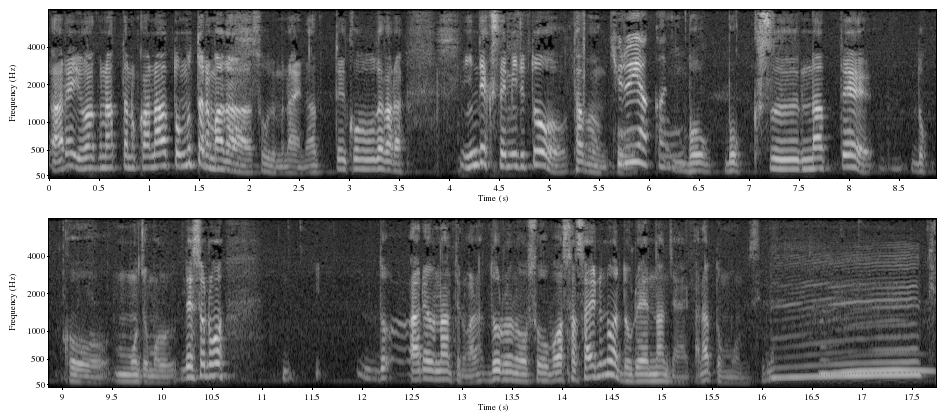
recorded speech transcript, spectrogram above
あれ弱くなったのかなと思ったらまだそうでもないなって。こうだからインデックスで見ると多分緩やかに。ボボックスになってどこうもじょもじょでそのどあれをなんていうのかなドルの相場を支えるのはドル円なんじゃないかなと思うんですよね。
